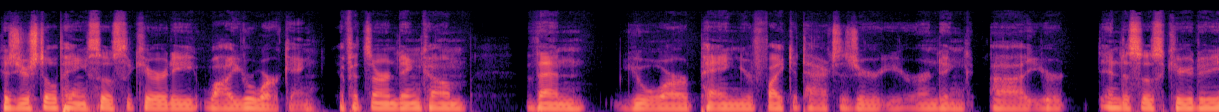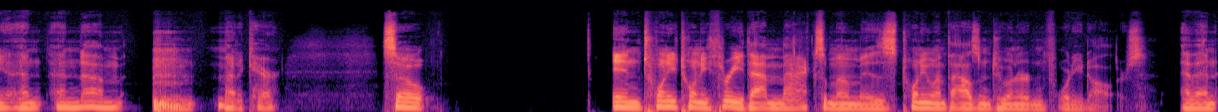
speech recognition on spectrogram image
because you're still paying Social Security while you're working. If it's earned income, then you are paying your FICA taxes, your your earning, uh, your into Social Security and and um, Medicare. So in 2023, that maximum is twenty one thousand two hundred and forty dollars, and then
